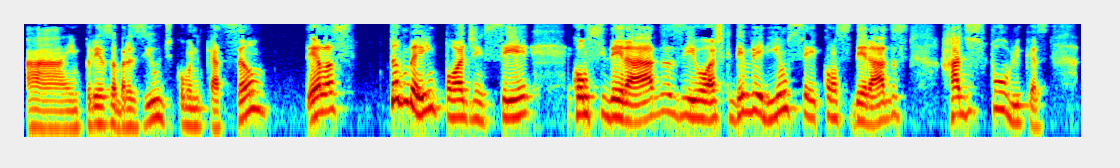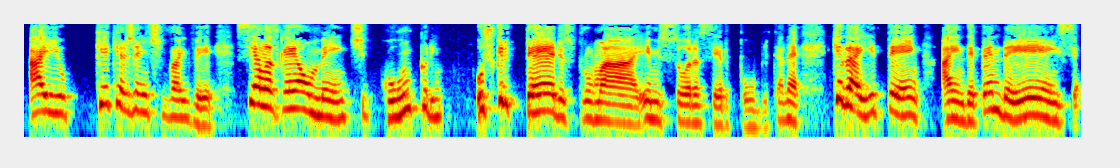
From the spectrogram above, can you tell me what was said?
à Empresa Brasil de Comunicação, elas também podem ser consideradas, e eu acho que deveriam ser consideradas rádios públicas. Aí o que, que a gente vai ver? Se elas realmente cumprem os critérios para uma emissora ser pública, né? Que daí tem a independência,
